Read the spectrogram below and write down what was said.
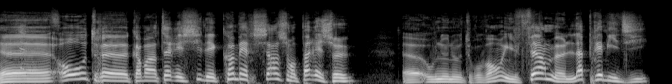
Euh, autre euh, commentaire ici, les commerçants sont paresseux euh, où nous nous trouvons. Ils ferment l'après-midi.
